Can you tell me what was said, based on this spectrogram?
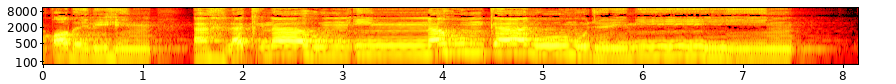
قبلهم؟ أهلكناهم إنهم كانوا مجرمين.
